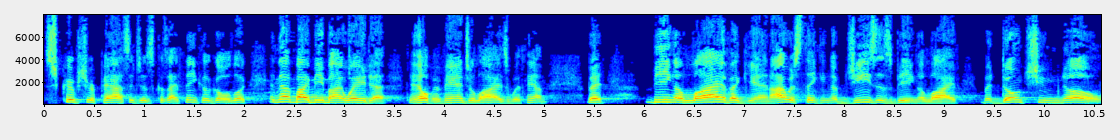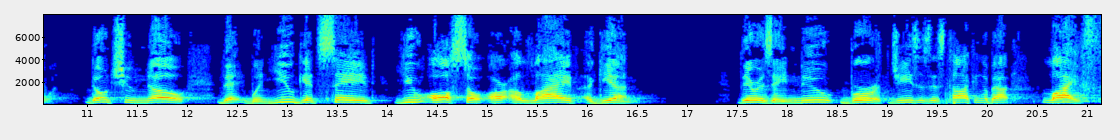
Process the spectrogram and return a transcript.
scripture passages because I think he'll go look. And that might be my way to, to help evangelize with him. But being alive again, I was thinking of Jesus being alive. But don't you know, don't you know that when you get saved, you also are alive again? There is a new birth. Jesus is talking about life,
